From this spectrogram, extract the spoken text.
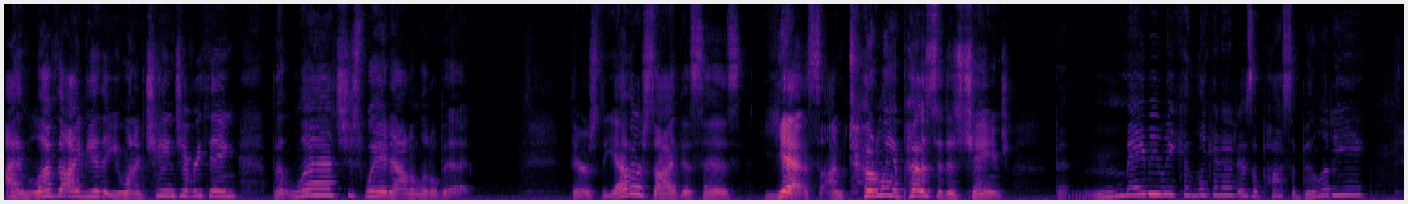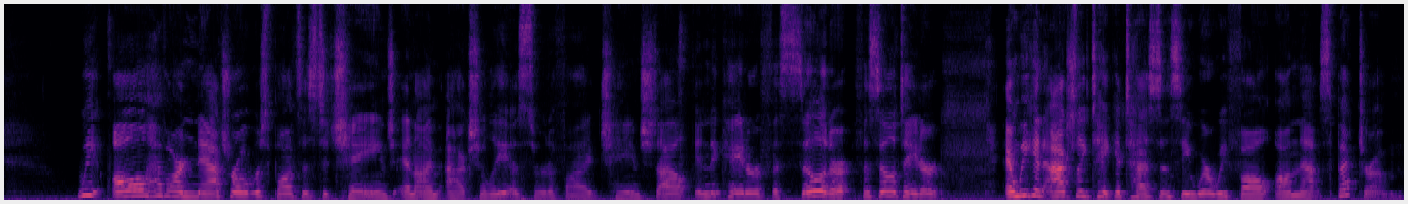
I love the idea that you want to change everything, but let's just wait it out a little bit. There's the other side that says, yes, I'm totally opposed to this change, but maybe we can look at it as a possibility. We all have our natural responses to change, and I'm actually a certified change style indicator facilitator, facilitator and we can actually take a test and see where we fall on that spectrum.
